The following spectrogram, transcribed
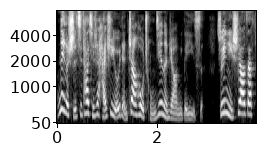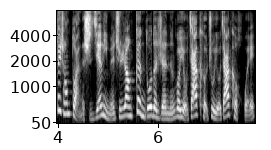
那个时期，它其实还是有一点战后重建的这样的一个意思，所以你是要在非常短的时间里面去让更多的人能够有家可住、有家可回。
